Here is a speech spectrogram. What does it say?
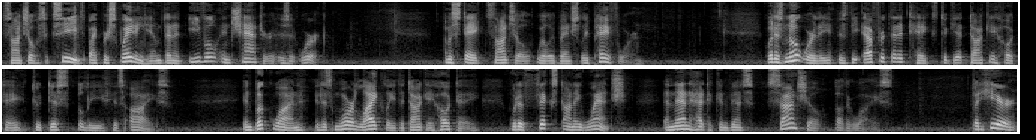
Sancho succeeds by persuading him that an evil enchanter is at work a mistake Sancho will eventually pay for. What is noteworthy is the effort that it takes to get Don Quixote to disbelieve his eyes. In Book One, it is more likely that Don Quixote would have fixed on a wench and then had to convince Sancho otherwise. But here,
